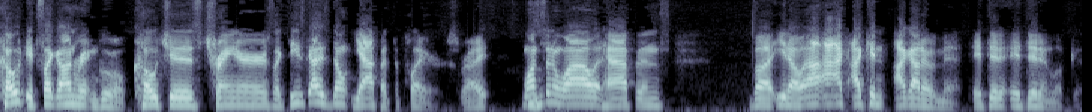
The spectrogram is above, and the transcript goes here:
coach. It's like unwritten rule. Coaches, trainers, like these guys don't yap at the players, right? Mm-hmm. Once in a while, it happens, but you know, I, I, I can, I got to admit, it didn't, it didn't look good.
